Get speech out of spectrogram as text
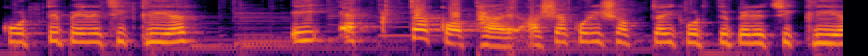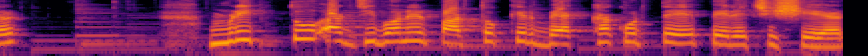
করতে পেরেছি ক্লিয়ার এই একটা কথায় আশা করি সবটাই করতে পেরেছি ক্লিয়ার মৃত্যু আর জীবনের পার্থক্যের ব্যাখ্যা করতে পেরেছি শেয়ার।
